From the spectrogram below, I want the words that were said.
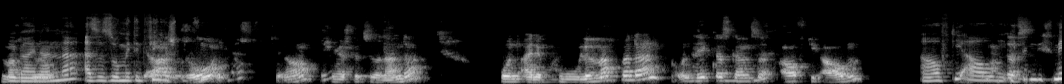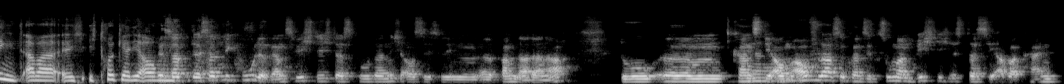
Übereinander, also so mit den ja, Fingerspitzen. So, genau, Fingerspitzen übereinander. Und eine Kuhle macht man dann und legt das Ganze auf die Augen. Auf die Augen. Ich bin geschminkt, aber ich, ich drücke ja die Augen. Deshalb, deshalb die Kuhle, ganz wichtig, dass du dann nicht aussiehst wie ein äh, Panda danach. Du ähm, kannst ja. die Augen auflassen, kannst sie zumachen. Wichtig ist, dass sie aber kein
